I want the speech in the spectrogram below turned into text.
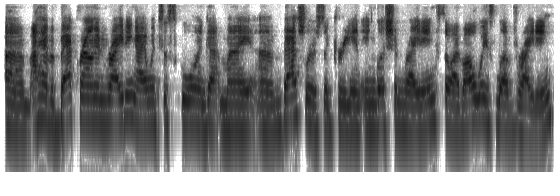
um, I have a background in writing. I went to school and got my um, bachelor's degree in English and writing. So I've always loved writing.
